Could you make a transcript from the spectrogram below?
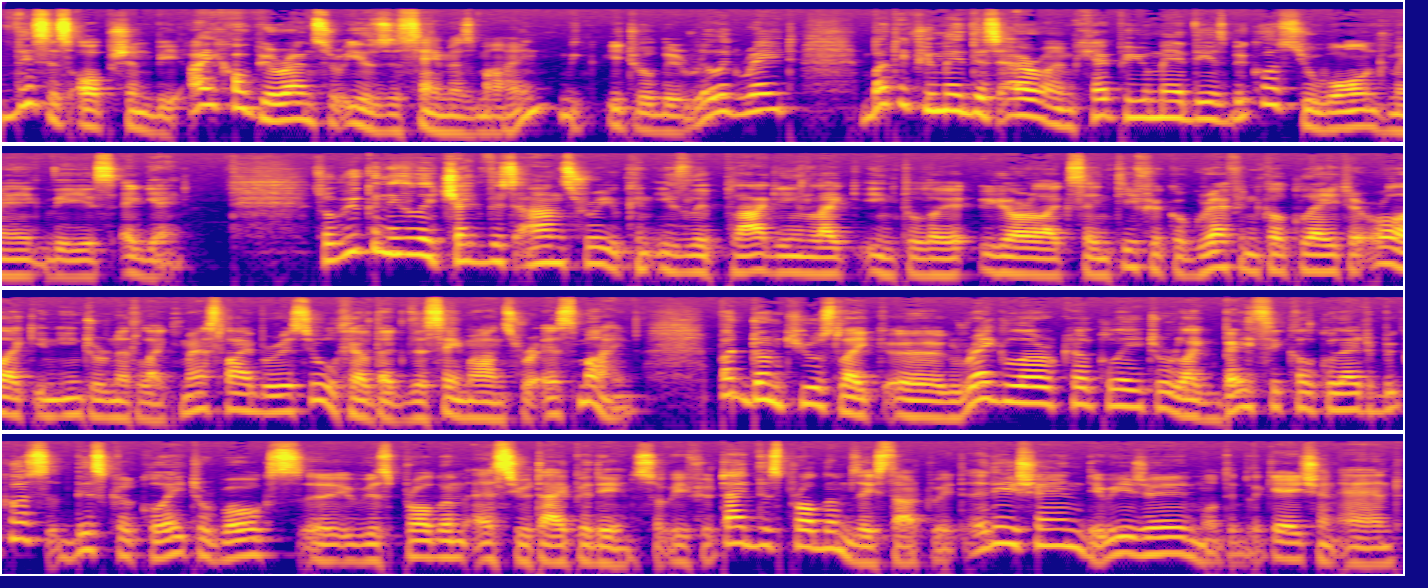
This is option B. I hope your answer is the same as mine, it will be really great, but if you made this error, I'm happy you made this because you won't make this again. So you can easily check this answer, you can easily plug in like into your like scientific or graphing calculator or like in internet like math libraries, you will have like the same answer as mine. But don't use like a regular calculator, like basic calculator, because this calculator works uh, with problem as you type it in. So if you type this problem, they start with addition, division, multiplication and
